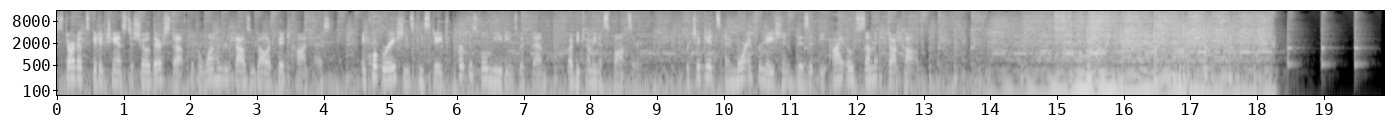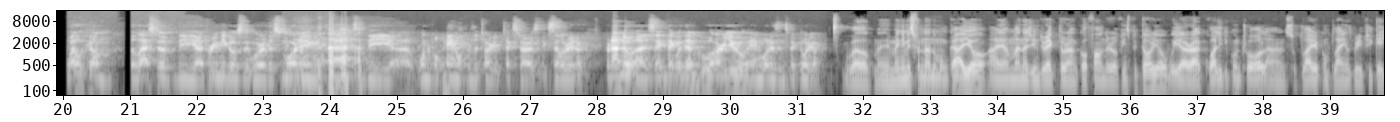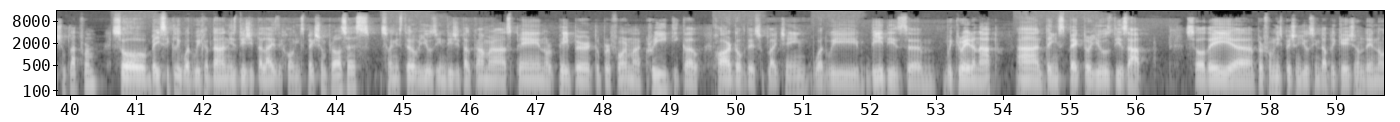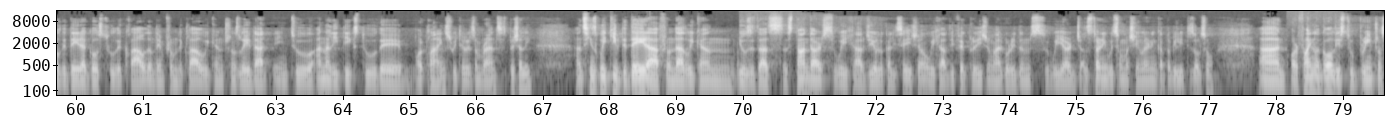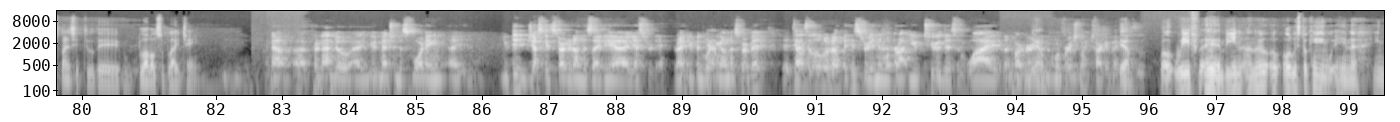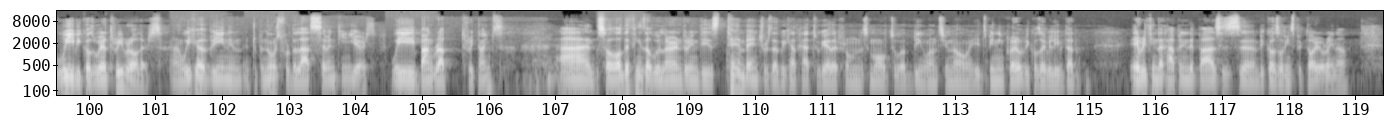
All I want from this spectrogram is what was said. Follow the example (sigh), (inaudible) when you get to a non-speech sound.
Startups get a chance to show their stuff with a $100,000 pitch contest and corporations can stage purposeful meetings with them by becoming a sponsor. For tickets and more information, visit theiosummit.com. Welcome, the last of the uh, three amigos that were this morning at (laughs) the uh, wonderful panel from the Target Techstars Accelerator. Fernando, uh, same thing with them. Who are you and what is Inspectorio? Well, uh, my name is Fernando Moncayo. I am managing director and co-founder of Inspectorio. We are a quality control and supplier compliance verification platform. So basically what we have done is digitalize the whole inspection process. So instead of using digital cameras, pen or paper to perform a critical part of the supply chain, what we did is um, we create an app and the inspector used this app so they uh, perform the inspection using the application. Then all the data goes to the cloud, and then from the cloud we can translate that into analytics to the our clients, retailers and brands, especially. And since we keep the data from that, we can use it as standards. We have geolocalization, we have defect prediction algorithms. We are just starting with some machine learning capabilities also. And our final goal is to bring transparency to the global supply chain. Now, uh, Fernando, uh, you had mentioned this morning uh, you didn't just get started on this idea yesterday, right? You've been working yeah. on this for a bit. Tell yeah. us a little bit about the history and then what brought you to this and why the partnering yeah. with a corporation like Target makes yeah. sense. Well, we've uh, been always talking in, in, in we because we are three brothers and we have been entrepreneurs for the last 17 years. We bankrupt three times. And so all the things that we learned during these 10 ventures that we have had together from small to big ones, you know, it's been incredible because I believe that everything that happened in the past is uh, because of Inspectorio right now.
